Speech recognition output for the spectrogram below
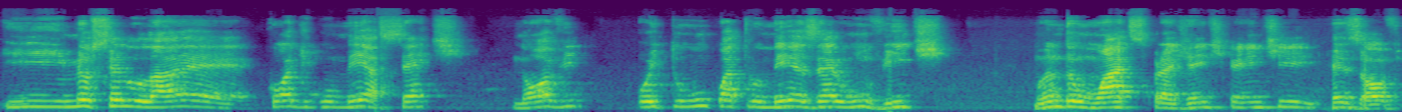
e meu celular é código 67 981460120. Manda um WhatsApp pra gente que a gente resolve.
